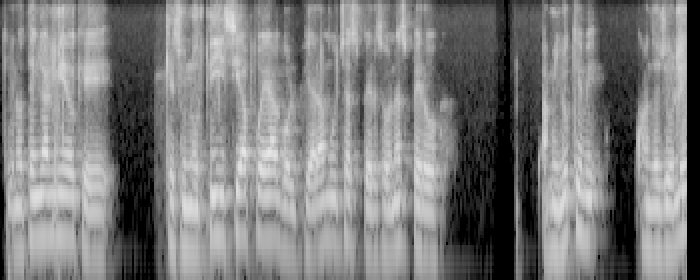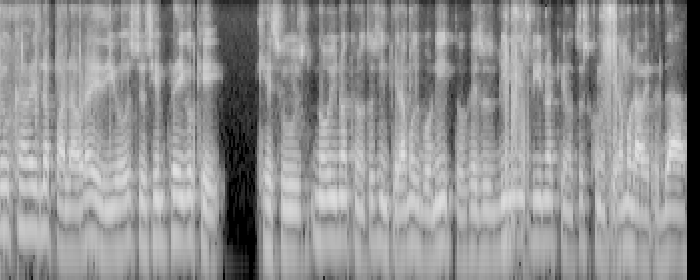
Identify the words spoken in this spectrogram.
que no tengan miedo que, que su noticia pueda golpear a muchas personas, pero a mí lo que me, cuando yo leo cada vez la palabra de Dios, yo siempre digo que Jesús no vino a que nosotros sintiéramos bonito, Jesús vino, a que nosotros conociéramos la verdad.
